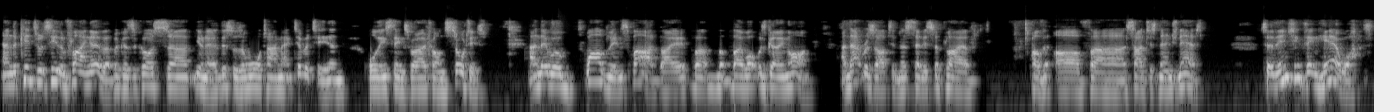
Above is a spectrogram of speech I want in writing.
And the kids would see them flying over because, of course, uh, you know, this was a wartime activity and all these things were out on sorties. And they were wildly inspired by, by, by what was going on. And that resulted in a steady supply of, of, of uh, scientists and engineers. So the interesting thing here was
